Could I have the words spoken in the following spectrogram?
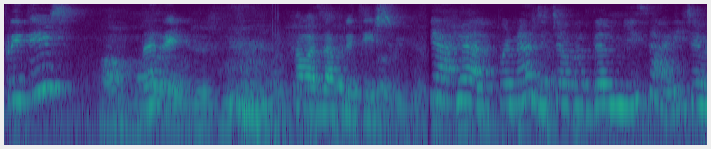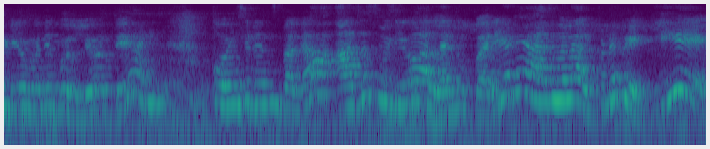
प्रितीश? धर रे. हा माझा प्रितीश. ही आहे अल्पना जिच्याबद्दल मी साडीच्या व्हिडिओमध्ये बोलले होते. आणि कोइन्सिडन्स बघा आजच व्हिडिओ आलाय दुपारी आणि आज मला अल्पना भेटलीये.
